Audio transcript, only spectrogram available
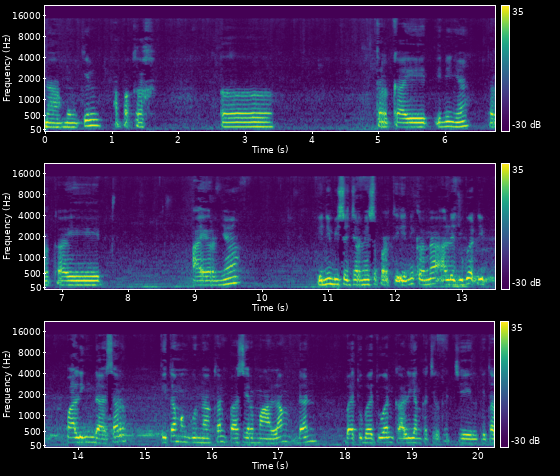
Nah, mungkin apakah uh, terkait ininya, terkait airnya ini bisa jernih seperti ini karena ada juga di paling dasar kita menggunakan pasir malang dan batu-batuan kali yang kecil-kecil kita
